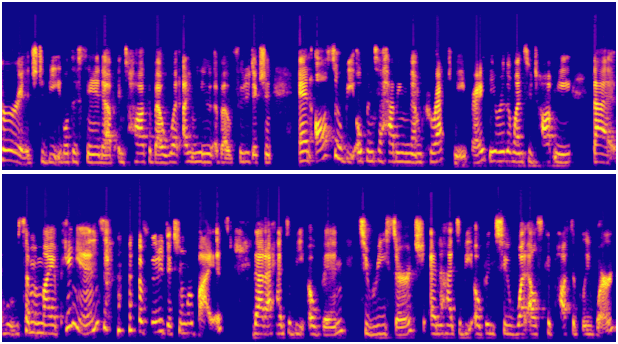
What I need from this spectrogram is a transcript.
courage to be able to stand up and talk about what I knew about food addiction and also be open to having them correct me, right? They were the ones who taught me that some of my opinions of food addiction were biased, that I had to be open to research and I had to be open to what else could possibly work.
